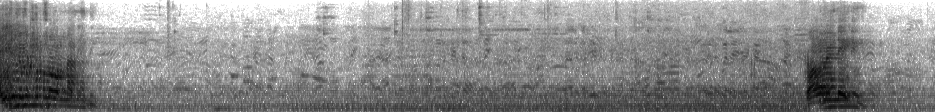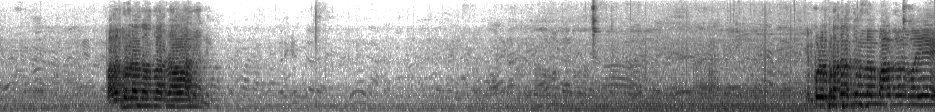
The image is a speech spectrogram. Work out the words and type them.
ఐదు నిమిషంలో ఉన్నది. రావాలండి. పదకొండవ తత్వాలు రావాలి. ఇప్పుడు ప్రదర్శనలో పాల్గొనబోయే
